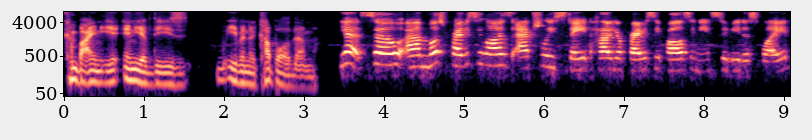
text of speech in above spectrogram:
combine e- any of these, even a couple of them. Yeah, so um, most privacy laws actually state how your privacy policy needs to be displayed.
